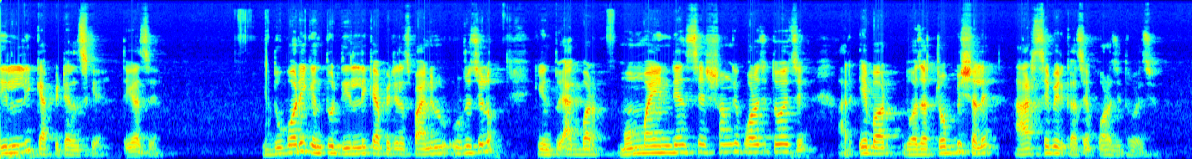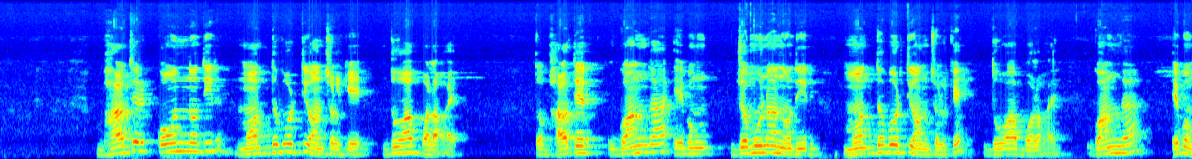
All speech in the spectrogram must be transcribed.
দিল্লি ক্যাপিটালসকে ঠিক আছে? দুবারই কিন্তু দিল্লি ক্যাপিটালস ফাইনাল উঠেছিল। কিন্তু একবার মুম্বাই ইন্ডিয়ান্সের সঙ্গে পরাজিত হয়েছে আর এবার দু হাজার চব্বিশ সালে আরসিবির কাছে পরাজিত হয়েছে। ভারতের কোন নদীর মধ্যবর্তী অঞ্চলকে দোয়াব বলা হয়? তো ভারতের গঙ্গা এবং যমুনা নদীর মধ্যবর্তী অঞ্চলকে দোয়াব বলা হয়। গঙ্গা এবং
